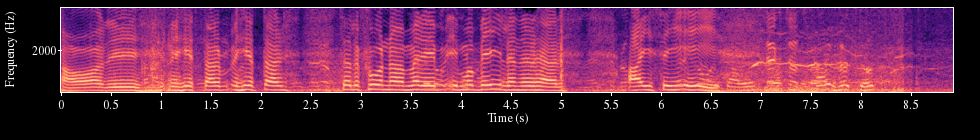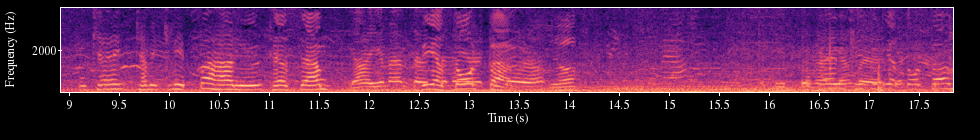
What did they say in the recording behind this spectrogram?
Ja, det, ni hittar, hittar telefonnummer i, i mobilen i det här ICE. Högt upp. Okej, kan vi klippa här nu till SM? Jajamän, V-stolpen. klara. Ja. Okej, vi klipper där. V-stolpen.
